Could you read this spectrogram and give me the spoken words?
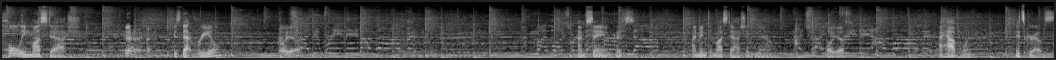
Holy mustache. Is that real? Oh yeah. I'm saying because I'm into mustaches now. Oh yes. I have one. It's gross.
